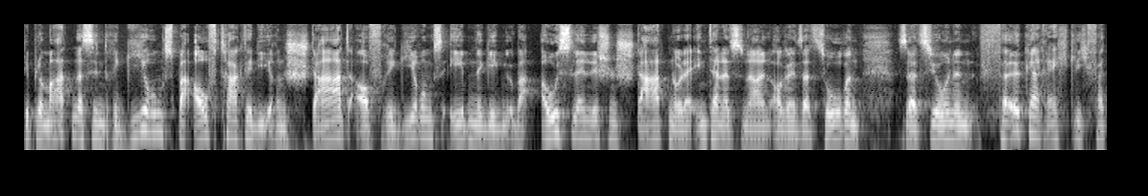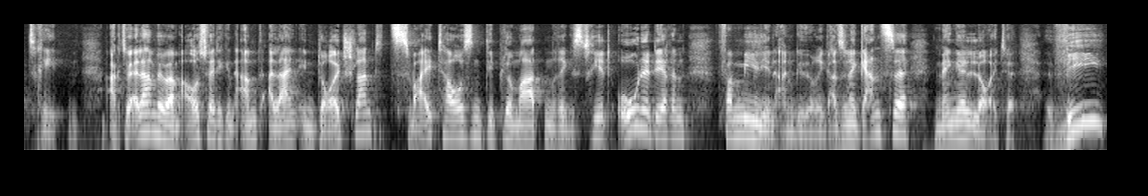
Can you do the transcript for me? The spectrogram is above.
Diplomaten, das sind Regierungsbeauftragte, die ihren Staat auf Regierungsebene gegenüber ausländischen Staaten oder internationalen Organisationen Situationen völkerrechtlich vertreten. Aktuell haben wir beim Auswärtigen Amt allein in Deutschland 2000 Diplomaten registriert, ohne deren Familienangehörige. Also eine ganze Menge Leute. Wie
